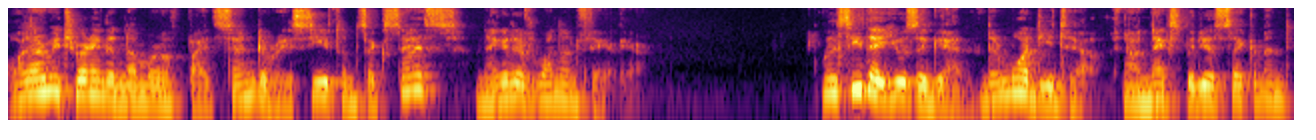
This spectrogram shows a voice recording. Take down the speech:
All are returning the number of bytes sent or received on success, negative 1 on failure. We'll see their use again, and in more detail, in our next video segment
